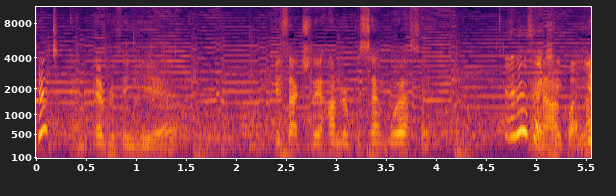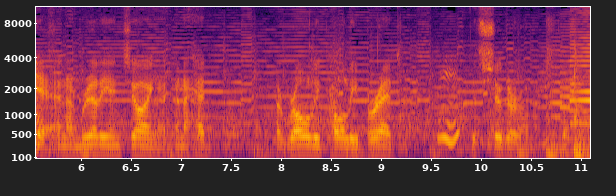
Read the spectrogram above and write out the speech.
Good. And everything here is actually 100% worth it. It is and actually I, quite nice. Yeah, and I'm really enjoying it. And I had a roly-poly bread mm. with sugar on it.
